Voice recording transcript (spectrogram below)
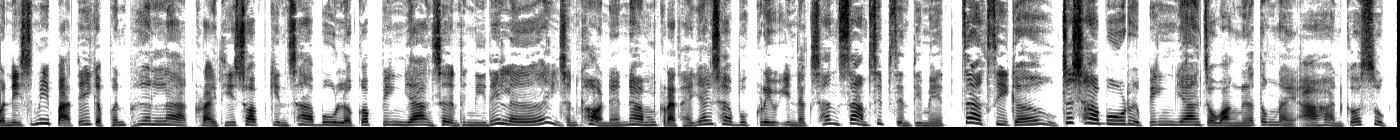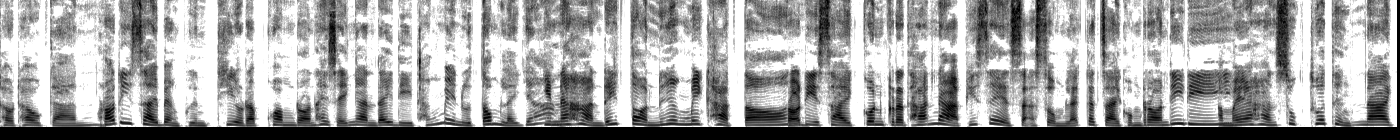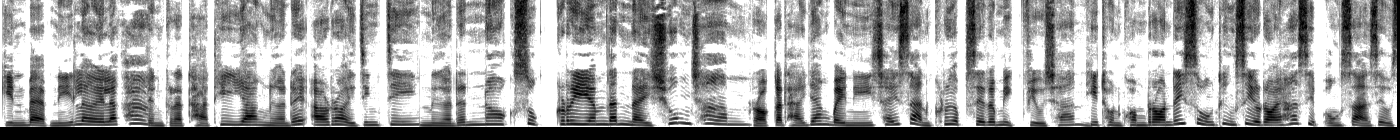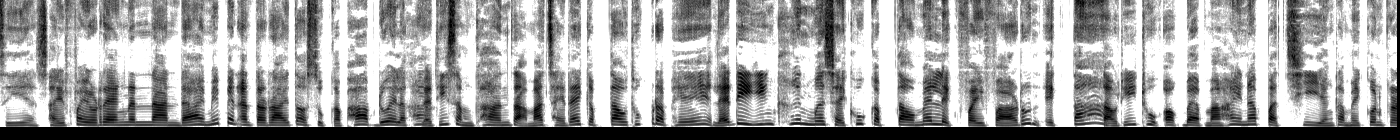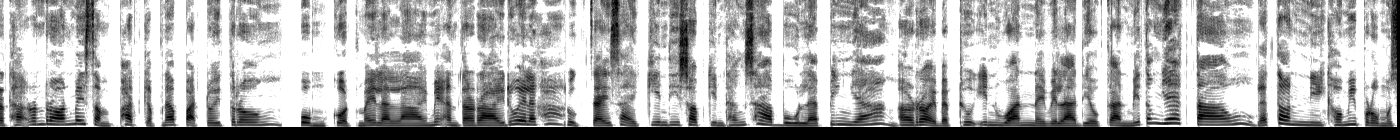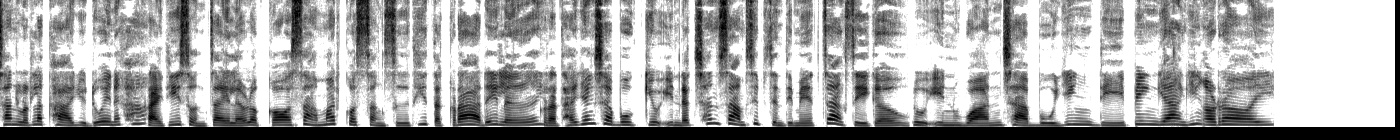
วันนี้ฉันมีปาร์ตี้กับเพื่อนๆล่ะ ใครที่ชอบกินชาบูแล้วก็ปิ้งย่างเชิญทางนี้ได้เลย ฉันขอแนะนำกระทะย่างชาบู grill induction 30 เซนติเมตรจาก Seagull จะชาบูหรือปิ้งย่างจะวางเนื้อตรงไหนอาหารก็สุกเท่าๆกัน เพราะดีไซน์แบ่งพื้นที่รับความร้อนให้ใช้งานได้ดีทั้งเมนูต้มและย่างกินอาหารได้ต่อเนื่องไม่ขาดตอน เพราะดีไซน์ก้นกระทะหนาพิเศษสะสมและกระจายความร้อนได้ดีทำให้อาหารสุกทั่วถึงน่ากินแบบนี้เลยละค่ะเป็นกระทะที่ย่างเนื้อได้อร่อยจริง ๆ เนื้อด้านนอกสุกเกรียมด้านในชุ่มฉ่ำเพราะกระทะย่างใบนี้ใช้สารเคลือบ ceramic fusion ที่ทนความร้อนได้สูงถึง 450 องศาเซลเซียส ใช้ไฟแรงนาน ๆ ได้ไม่เป็นอันตรายต่อสุขภาพด้วยล่ะค่ะ และที่สำคัญสามารถใช้ได้กับเตาทุกประเภท และดียิ่งขึ้นเมื่อใช้คู่กับเตาแม่เหล็กไฟฟ้ารุ่นเอ็กต้าเตาที่ถูกออกแบบมาให้หน้าปัดเฉียงทำให้ก้นกระทะร้อนๆ ไม่สัมผัสกับหน้าปัดโดยตรง ปุ่มกดไม่ละลายไม่อันตรายด้วยละค่ะ ถูกใจสายกินที่ชอบกินทั้งชาบูและปิ้งย่าง อร่อยแบบ 2 in 1 ในเวลาเดียวกันไม่ต้องแยกเตา และตอนนี้เขามีโปรโมชั่นลดราคาอยู่ด้วยนะคะ ใครที่สนใจแล้วล่ะก็สามารถกดสั่งซื้อที่ตะกร้าได้เลย กระทะย่างชาบู grill induction 30 เซนติเมตรจากซีเกิล2 in 1 ชาบูยิ่งดีปิ้งย่างยิ่งอร่อย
